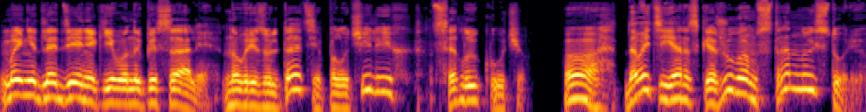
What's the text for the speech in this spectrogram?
Мы не для денег его написали, но в результате получили их целую кучу. О, давайте я расскажу вам странную историю.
